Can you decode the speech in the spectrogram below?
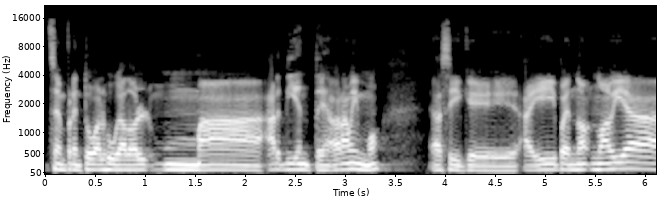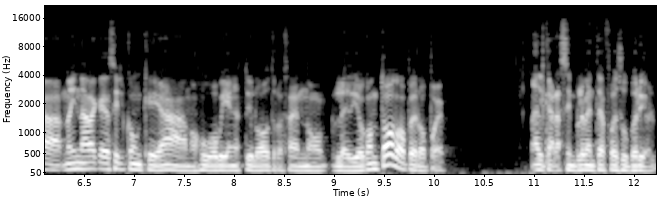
se enfrentó al jugador más ardiente ahora mismo. Así que ahí pues no, no había, no hay nada que decir con que, ah, no jugó bien esto y lo otro. O sea, no le dio con todo, pero pues Alcaraz simplemente fue superior.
